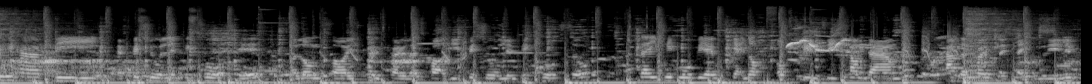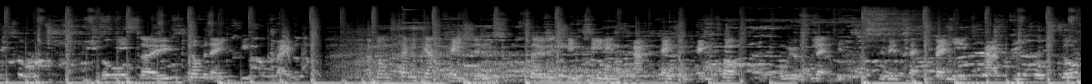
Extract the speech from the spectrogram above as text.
Today we have the official Olympic torch here, alongside Coca-Cola as part of the official Olympic torch tour. Today people will be able to get an opportunity to come down, have their photo taken with the Olympic torch, but also nominate future flames. Among 70 applications, Solar Machine Tuning's application came top, and we were selected to be the second venue to have the torch tour.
